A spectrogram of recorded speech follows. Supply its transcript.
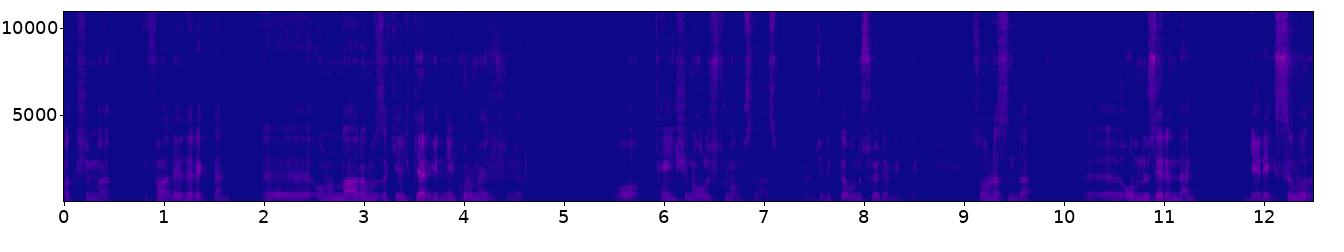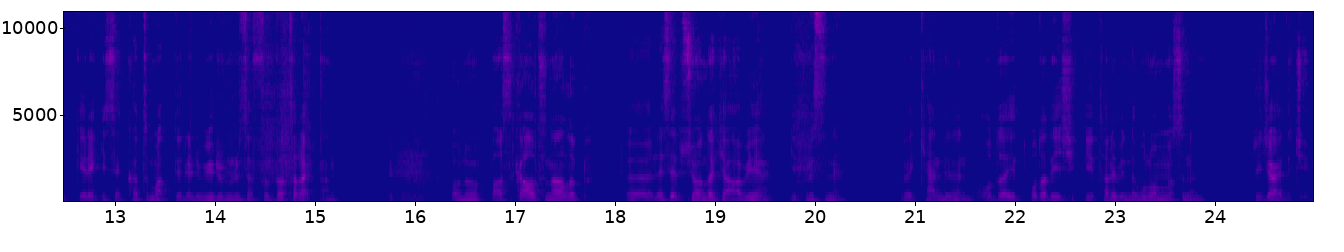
bakışımı ifade ederekten eee, onunla aramızdaki ilk gerginliği kurmayı düşünüyorum. O tension'ı oluşturmamız lazım. Öncelikle bunu söylemekteyim. Sonrasında eee, onun üzerinden gerek sıvı gerek ise katı maddeleri birbirimize fırlataraktan onu baskı altına alıp eee, resepsiyondaki abiye gitmesini ve kendinin oda, oda değişikliği talebinde bulunmasını rica edeceğim.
